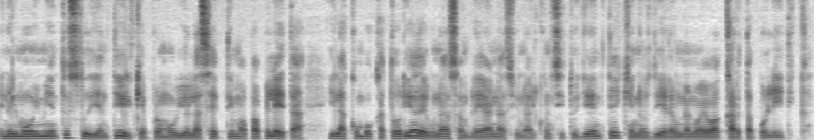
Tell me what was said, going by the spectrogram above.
en el movimiento estudiantil que promovió la séptima papeleta y la convocatoria de una Asamblea Nacional Constituyente que nos diera una nueva carta política.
